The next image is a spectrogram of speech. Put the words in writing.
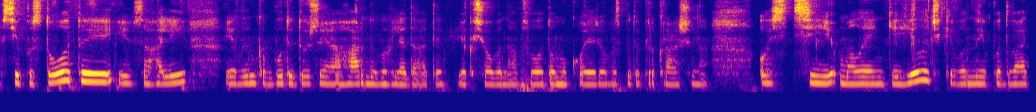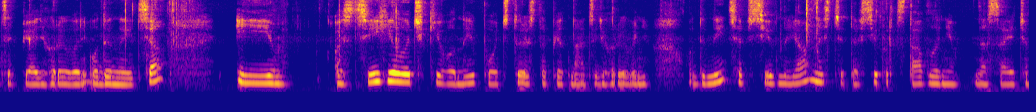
всі пустоти, і взагалі ялинка буде дуже гарно виглядати, якщо вона в золотому кольорі у вас буде прикрашена. Ось ці маленькі гілочки, вони по 25 гривень одиниця. І ось ці гілочки, вони по 415 гривень одиниця. Всі в наявності та всі представлені на сайті.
